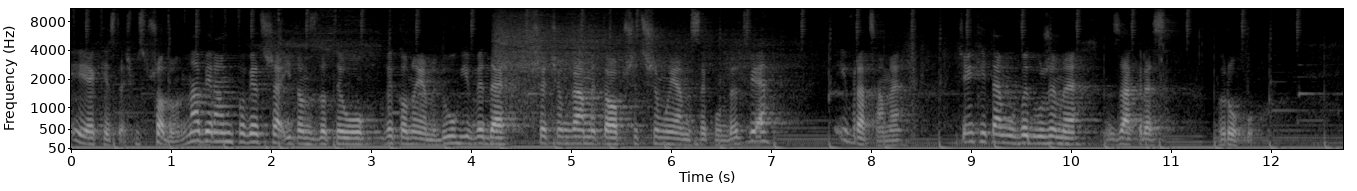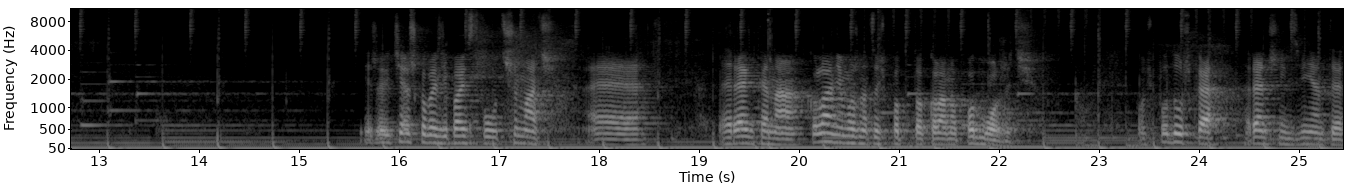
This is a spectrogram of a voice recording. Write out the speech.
I jak jesteśmy z przodu, nabieramy powietrze, idąc do tyłu, wykonujemy długi wydech, przeciągamy to, przytrzymujemy sekundę, dwie i wracamy. Dzięki temu wydłużymy zakres ruchu. Jeżeli ciężko będzie Państwu utrzymać e, rękę na kolanie, można coś pod to kolano podłożyć. Jakąś poduszkę, ręcznik zwinięty.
